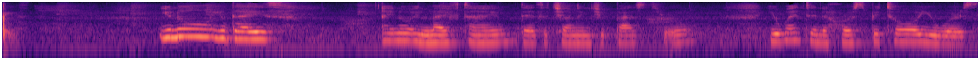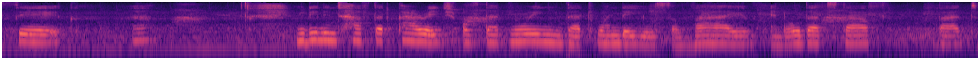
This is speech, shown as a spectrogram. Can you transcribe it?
faith. You know, you guys, I know in lifetime there's a challenge you passed through. You went in the hospital, you were sick. Huh? You didn't have that courage of that knowing that one day you'll survive and all that stuff. But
